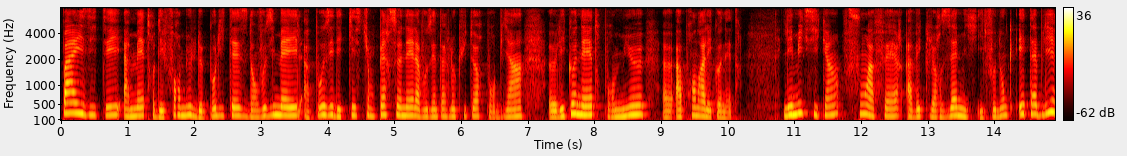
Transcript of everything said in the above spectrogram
pas hésiter à mettre des formules de politesse dans vos emails, à poser des questions personnelles à vos interlocuteurs pour bien euh, les connaître, pour mieux euh, apprendre à les connaître. Les Mexicains font affaire avec leurs amis. Il faut donc établir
